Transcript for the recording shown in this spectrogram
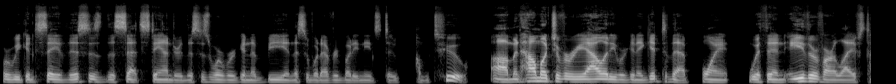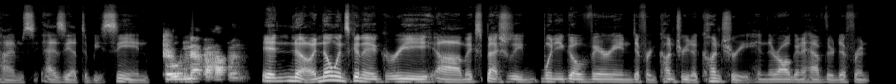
where we could say this is the set standard, this is where we're going to be, and this is what everybody needs to come to. Um, and how much of a reality we're going to get to that point within either of our lifetimes has yet to be seen. It will never happen. And no, and no one's going to agree, um, especially when you go varying different country to country, and they're all going to have their different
